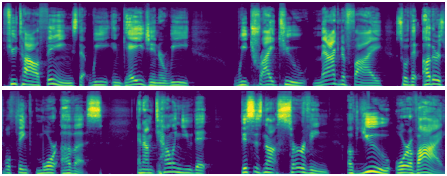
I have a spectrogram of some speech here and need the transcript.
futile things that we engage in or we we try to magnify so that others will think more of us. And I'm telling you that this is not serving of you or of I.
